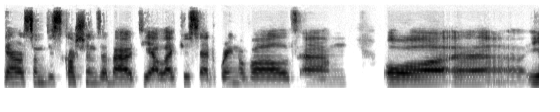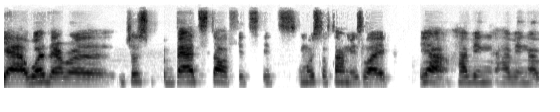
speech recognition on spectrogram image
there are some discussions about, yeah, like you said, Gréngewald, um, or uh, yeah whatever just bad stuff. It's it's most of the time is like yeah having having a,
